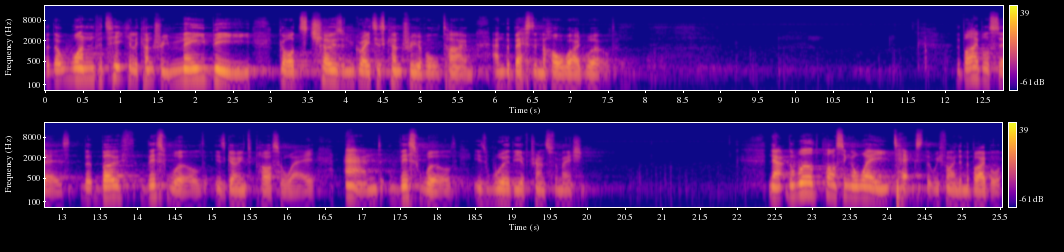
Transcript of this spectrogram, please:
but that one particular country may be God's chosen greatest country of all time and the best in the whole wide world. The Bible says that both this world is going to pass away and this world is worthy of transformation. Now, the world passing away text that we find in the Bible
